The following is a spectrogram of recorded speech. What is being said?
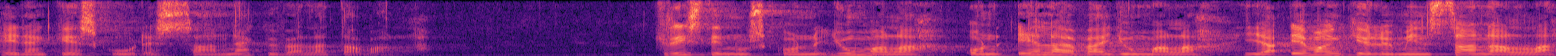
heidän keskuudessaan näkyvällä tavalla. Kristinuskon Jumala on elävä Jumala ja evankeliumin sanalla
